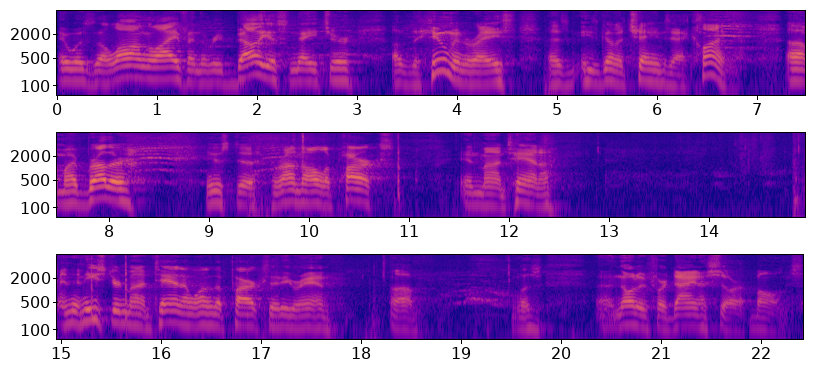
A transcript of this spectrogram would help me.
It was the long life and the rebellious nature of the human race as He's going to change that climate. Uh, my brother used to run all the parks in Montana. And in eastern Montana, one of the parks that he ran um, was uh, noted for dinosaur bones.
